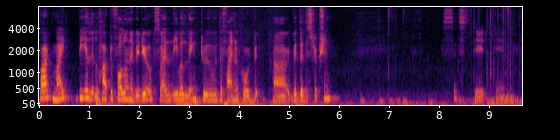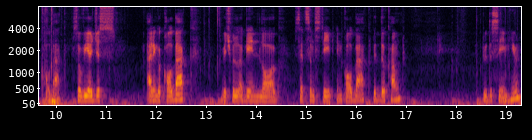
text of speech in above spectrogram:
part might be a little hard to follow in a video, so I'll leave a link to the final code uh, with the description. Set state in callback. So we are just adding a callback, which will again log set some state in callback with the count do the same here.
